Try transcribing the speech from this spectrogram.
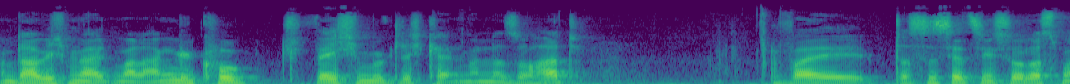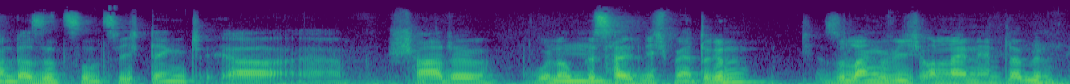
Und da habe ich mir halt mal angeguckt, welche Möglichkeiten man da so hat. Weil das ist jetzt nicht so, dass man da sitzt und sich denkt, ja, äh, schade, Urlaub mhm. ist halt nicht mehr drin, solange wie ich Online-Händler bin.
